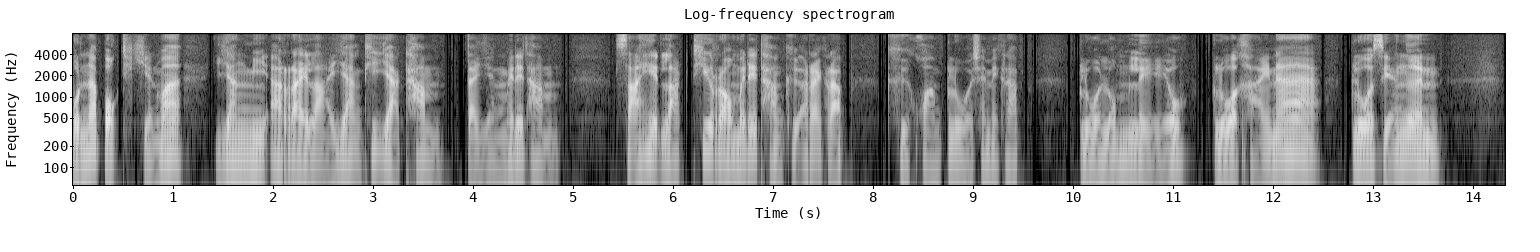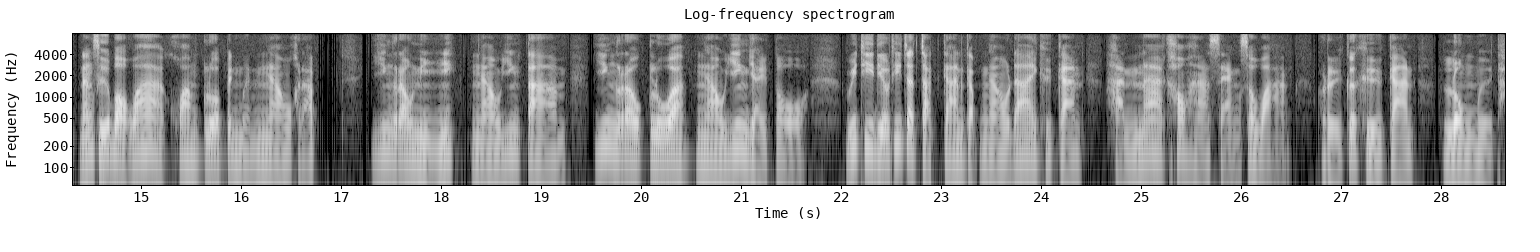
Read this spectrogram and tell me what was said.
บนหน้าปกที่เขียนว่า ยังมีอะไรหลายอย่างที่อยากทำแต่ยังไม่ได้ทำสาเหตุหลักที่เราไม่ได้ทำคืออะไรครับ คือความกลัวใช่ไหมครับ กลัวล้มเหลว กลัวขายหน้า กลัวเสียเงิน หนังสือบอกว่าความกลัวเป็นเหมือนเงาครับ ยิ่งเราหนี เงายิ่งตาม ยิ่งเรากลัวเงายิ่งใหญ่โต วิธีเดียวที่จะจัดการกับเงาได้คือการหันหน้าเข้าหาแสงสว่าง หรือก็คือการลงมือท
